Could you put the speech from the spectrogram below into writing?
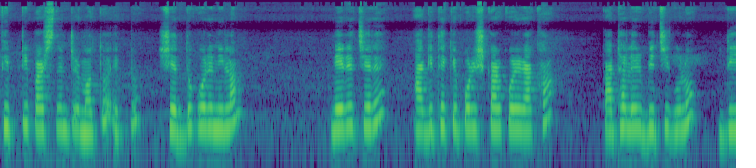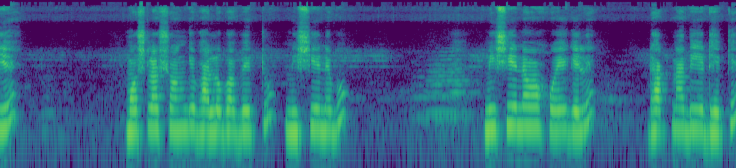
ফিফটি পার্সেন্টের মতো একটু সেদ্ধ করে নিলাম। নেড়ে চেড়ে আগে থেকে পরিষ্কার করে রাখা কাঁঠালের বিচিগুলো দিয়ে মশলার সঙ্গে ভালোভাবে একটু মিশিয়ে নেব। মিশিয়ে নেওয়া হয়ে গেলে ঢাকনা দিয়ে ঢেকে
